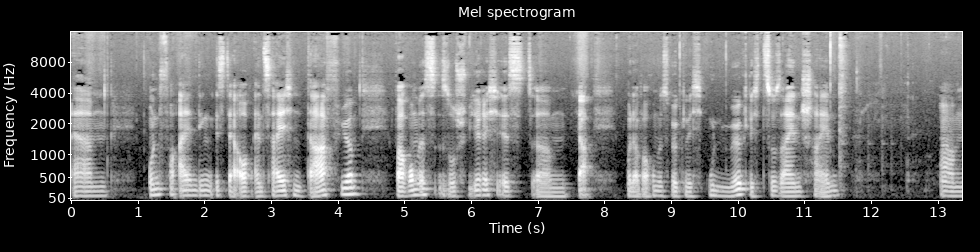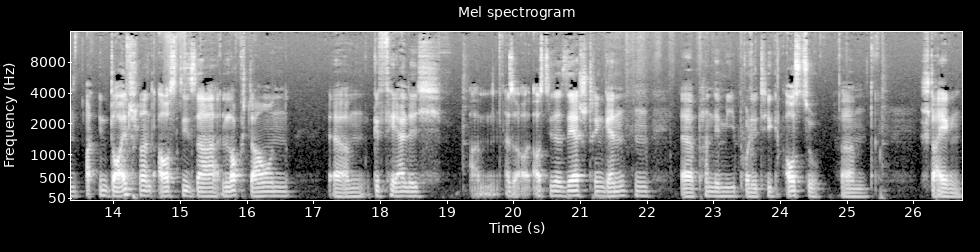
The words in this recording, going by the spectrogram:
Ähm, und vor allen Dingen ist er auch ein Zeichen dafür, warum es so schwierig ist, ähm, ja, oder warum es wirklich unmöglich zu sein scheint, ähm, in Deutschland aus dieser Lockdown ähm, gefährlich, ähm, also aus dieser sehr stringenten äh, Pandemiepolitik auszusteigen.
